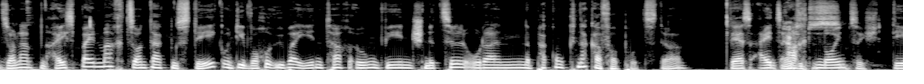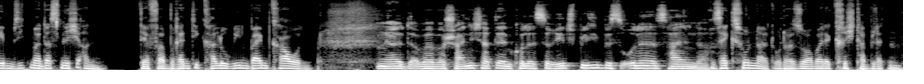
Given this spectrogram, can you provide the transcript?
Sonnabend ein Eisbein macht, Sonntag ein Steak und die Woche über jeden Tag irgendwie ein Schnitzel oder eine Packung Knacker verputzt, ja. Der ist 1,98. Ja, Dem sieht man das nicht an. Der verbrennt die Kalorien beim Kauen. Ja, aber wahrscheinlich hat der einen Cholesterinspiegel bis ohne das Hallendach. 600 oder so, aber der kriegt Tabletten.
